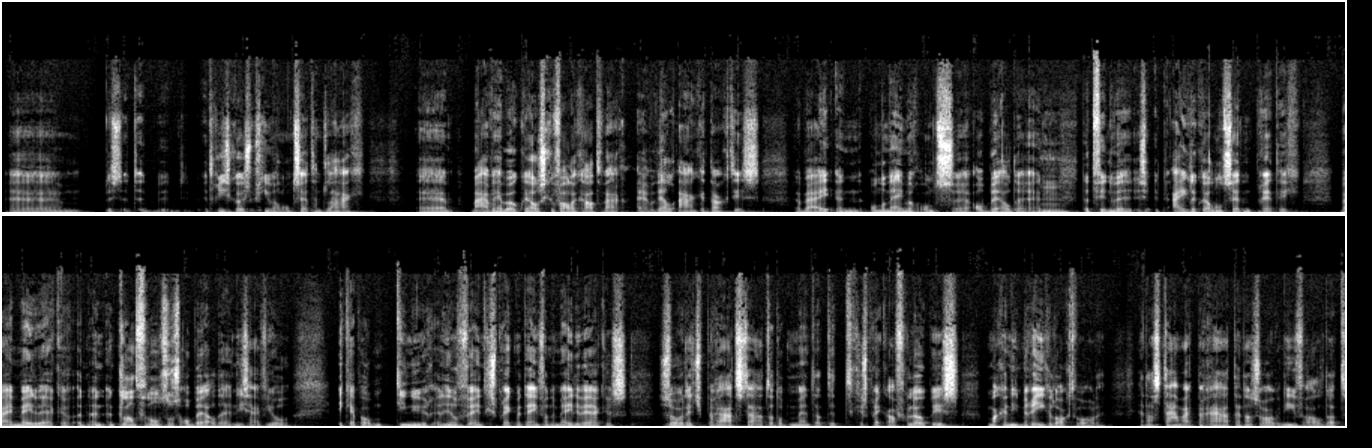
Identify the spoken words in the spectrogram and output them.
Ehm, dus het, het, het risico is misschien wel ontzettend laag. Ehm, maar we hebben ook wel eens gevallen gehad waar er wel aan gedacht is. Waarbij een ondernemer ons eh, opbelde. En dat vinden we eigenlijk wel ontzettend prettig. Bij een medewerker, een, een, klant van ons ons opbelde. En die zei van joh, ik heb om tien uur een heel vervelend gesprek met een van de medewerkers. Zorg dat je paraat staat. Dat op het moment dat het gesprek afgelopen is, mag er niet meer ingelogd worden. En dan staan wij paraat. En dan zorgen we in ieder geval dat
